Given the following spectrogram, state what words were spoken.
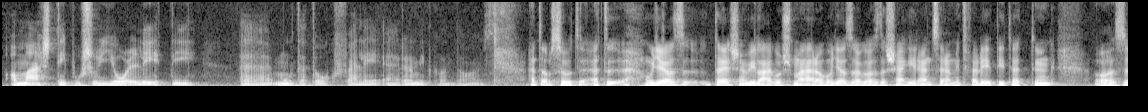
a más típusú jól léti mutatók felé. Erről mit gondolsz? Hát abszolút. Hát ugye az teljesen világos már, hogy az a gazdasági rendszer, amit felépítettünk, az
